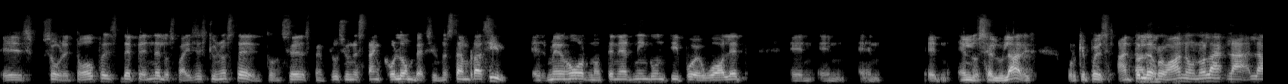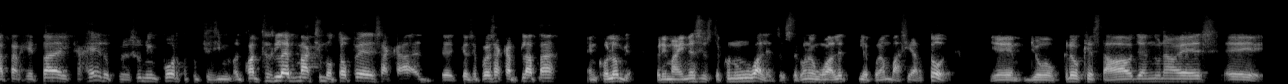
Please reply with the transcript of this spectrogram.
es, sobre todo, pues depende de los países que uno esté. Entonces, por ejemplo, si uno está en Colombia, si uno está en Brasil, es mejor no tener ningún tipo de wallet en, en, en, en, los celulares. Porque pues antes le robaban a uno la, la, tarjeta del cajero, pero eso no importa, porque si, ¿cuánto es el máximo tope de sacar, que se puede sacar plata en Colombia? Pero imagínese usted con un wallet, usted con el wallet le pueden vaciar todo. Eh, yo creo que estaba oyendo una vez eh,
